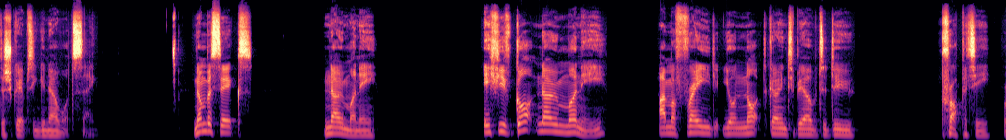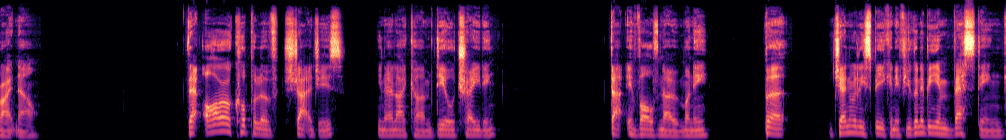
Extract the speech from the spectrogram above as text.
the scripts and you know what to say. Number six, no money. If you've got no money, I'm afraid you're not going to be able to do property right now. There are a couple of strategies, you know, like um, deal trading that involve no money. But generally speaking, if you're going to be investing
